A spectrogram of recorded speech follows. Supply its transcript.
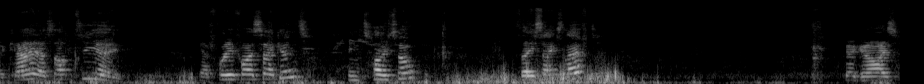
Okay, that's up to you. You have 45 seconds in total. 30 seconds left. Good, guys.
